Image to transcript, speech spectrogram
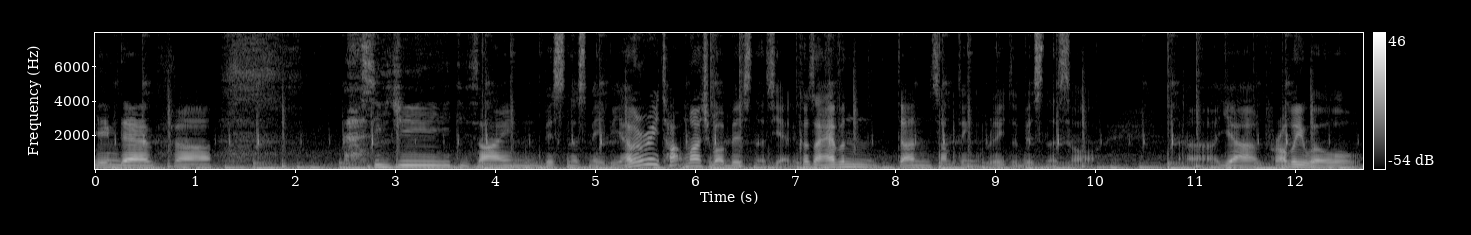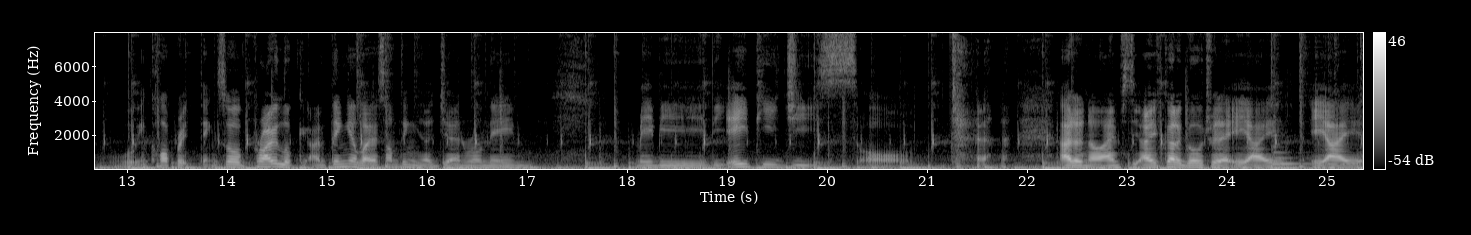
game dev, uh, CG design, business maybe. I haven't really talked much about business yet because I haven't done something related to business or. Uh, yeah, probably will will incorporate things. So probably look, I'm thinking of like something in a general name, maybe the APGs or I don't know. I'm I've got to go through the AI AI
